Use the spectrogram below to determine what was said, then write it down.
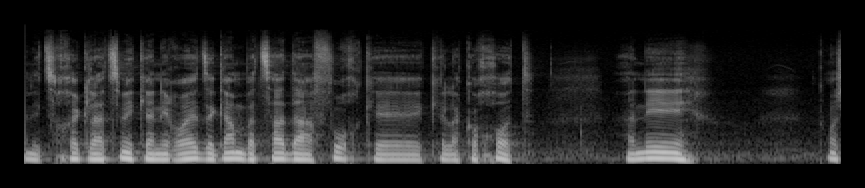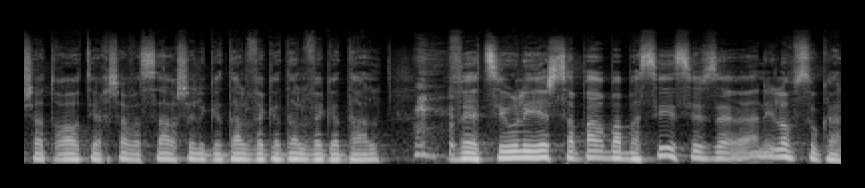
אני צוחק לעצמי, כי אני רואה את זה גם בצד ההפוך כ- כלקוחות. אני, כמו שאת רואה אותי עכשיו, השיער שלי גדל וגדל וגדל, והציעו לי, יש ספר בבסיס, יש זה, אני לא מסוגל.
